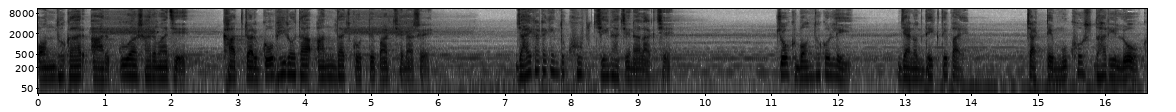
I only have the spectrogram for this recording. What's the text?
অন্ধকার আর কুয়াশার মাঝে খাতটার গভীরতা আন্দাজ করতে পারছে না সে। জায়গাটা কিন্তু খুব চেনা চেনা লাগছে। চোখ বন্ধ করলেই যেন দেখতে পায় চারটে মুখোশধারী লোক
